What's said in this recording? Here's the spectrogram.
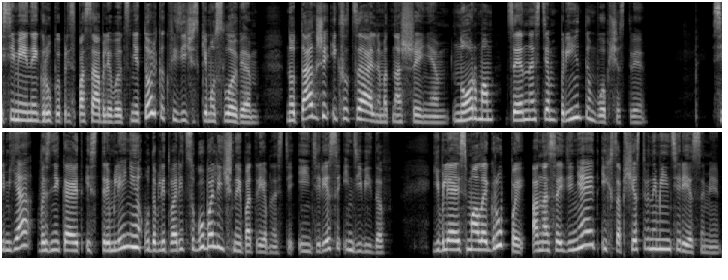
семейные группы приспосабливаются не только к физическим условиям, но также и к социальным отношениям, нормам, ценностям, принятым в обществе. Семья возникает из стремления удовлетворить сугубо личные потребности и интересы индивидов. Являясь малой группой, она соединяет их с общественными интересами.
